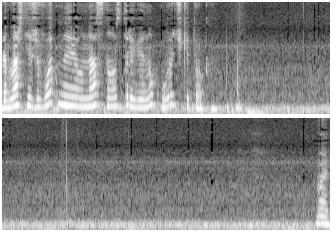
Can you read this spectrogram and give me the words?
Домашние животные у нас на острове, ну, курочки только. Майк,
